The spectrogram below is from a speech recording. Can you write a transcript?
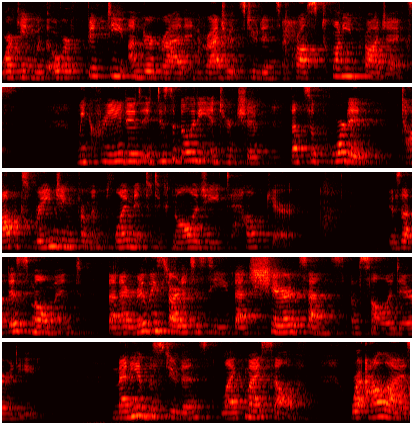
Working with over 50 undergrad and graduate students across 20 projects, we created a disability internship that supported topics ranging from employment to technology to healthcare. It was at this moment that I really started to see that shared sense of solidarity. Many of the students, like myself, were allies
